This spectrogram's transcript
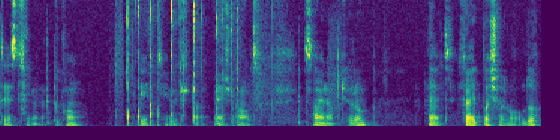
Test.gmail.com 1, 2, 3, 4, 5, 6 Sign up diyorum. Evet kayıt başarılı oldu.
